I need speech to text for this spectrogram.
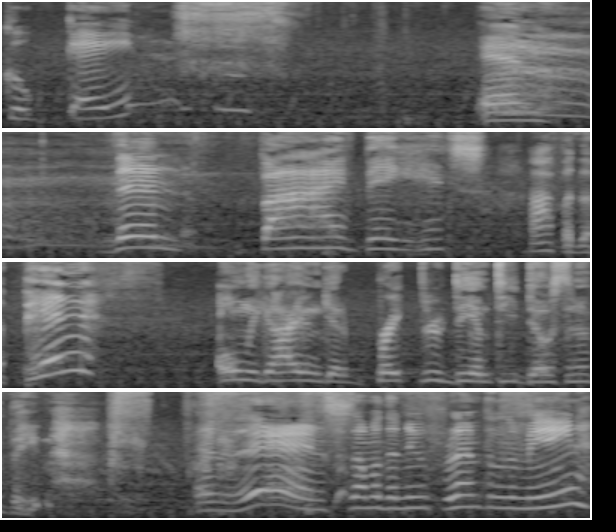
cocaine. And then five big hits off of the pen. Only guy who can get a breakthrough DMT dose in a vape. And then some of the new phenethylamine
